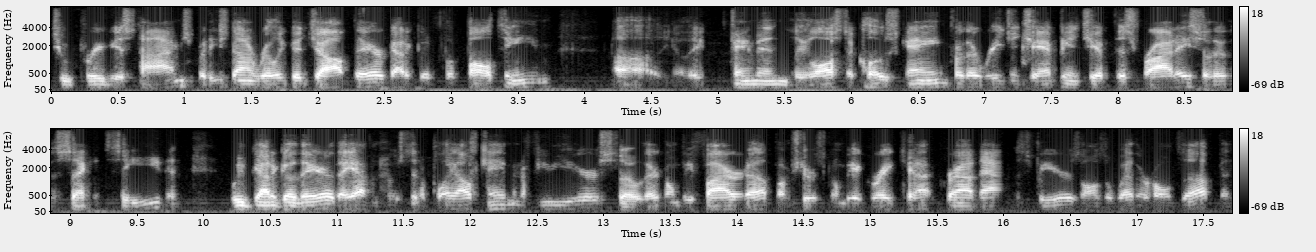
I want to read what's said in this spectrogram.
two previous times, but he's done a really good job there. Got a good football team. Uh, you know, they came in, they lost a close game for their region championship this Friday, so they're the second seed, and we've got to go there. They haven't hosted a playoff game in a few years, so they're going to be fired up. I'm sure it's going to be a great crowd atmosphere as long as the weather holds up. And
